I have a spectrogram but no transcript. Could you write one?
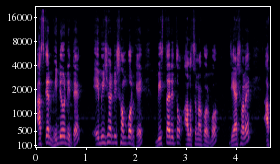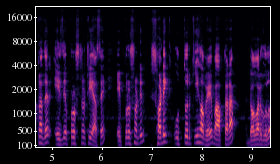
আজকের ভিডিওটিতে এই বিষয়টি সম্পর্কে বিস্তারিত আলোচনা করব যে আসলে আপনাদের এই যে প্রশ্নটি আছে, এই প্রশ্নটির সঠিক উত্তর কি হবে বা আপনারা ডলারগুলো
